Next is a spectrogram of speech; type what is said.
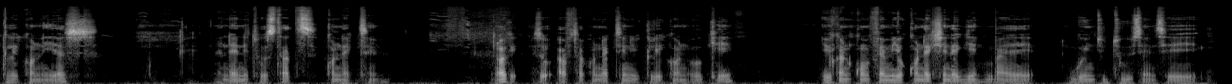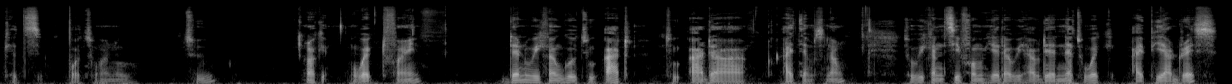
Click on yes. And then it will start connecting. Okay, so after connecting, you click on OK. You can confirm your connection again by going to tools and say get port 102 okay worked fine then we can go to add to add our items now. So we can see from here that we have the network IP address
